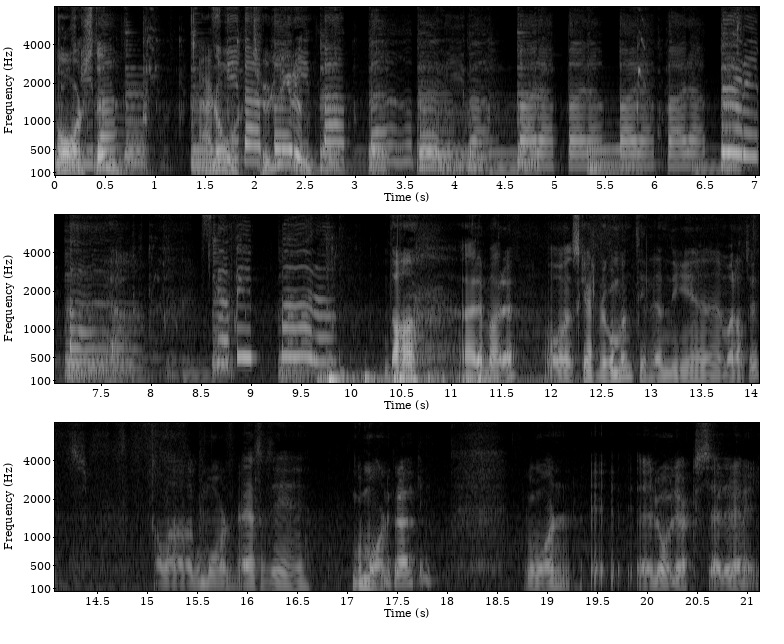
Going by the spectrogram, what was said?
Morgenstund er noe tull i grunn. Da er det bare å ønske hjertelig velkommen til en ny morgentur. Halla, god morgen. Jeg skal si god morgen, Kraviken. God morgen, Lovlig Øks eller Emil.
